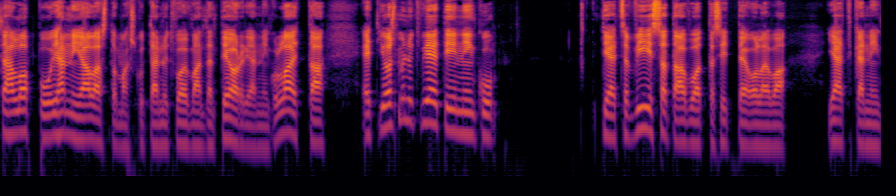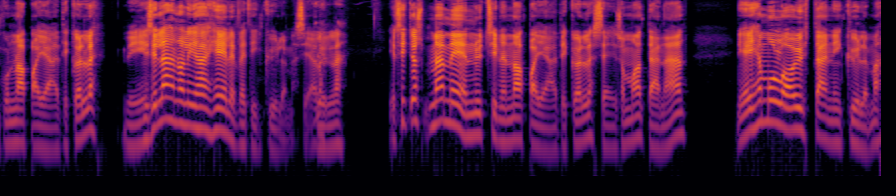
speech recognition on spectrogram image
tähän loppuun ihan niin alastomaksi, kun tämä nyt voi vaan tämän teorian niinku laittaa, että jos me nyt vietiin niinku, tiedätkö, 500 vuotta sitten oleva jätkä niinku napajäätikölle, Niin. niin sillähän oli ihan helvetin kylmä siellä. Kyllä. Ja sitten jos mä menen nyt sinne napajäätikölle seisomaan tänään, niin eihän mulla ole yhtään niin kylmä.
